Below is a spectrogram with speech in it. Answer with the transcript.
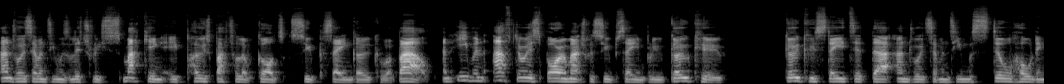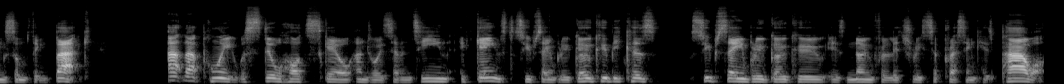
Android 17 was literally smacking a post Battle of Gods Super Saiyan Goku about. And even after his sparring match with Super Saiyan Blue Goku, Goku stated that Android 17 was still holding something back. At that point, it was still hard to scale Android 17 against Super Saiyan Blue Goku because Super Saiyan Blue Goku is known for literally suppressing his power.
